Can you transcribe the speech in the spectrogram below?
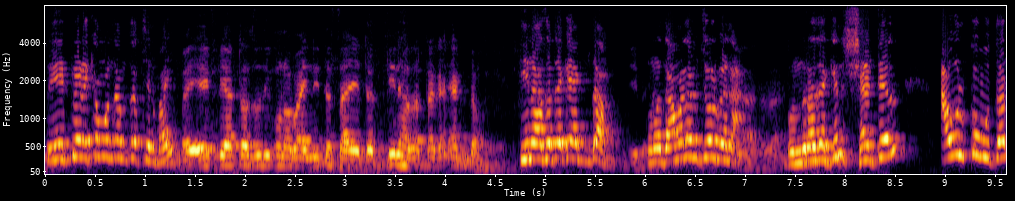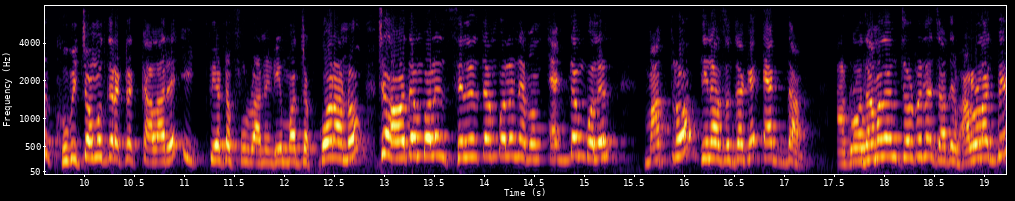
তো এই পেড়ে কেমন দাম চাচ্ছেন ভাই? ভাই এই পেয়ারটা যদি কোনো ভাই নিতে চায় এটা তিন হাজার টাকা একদম। তিন হাজার টাকা একদম। কোনো দামাদাম চলবে না। না, বন্ধুরা দেখেন শ্যাটেল আউল কবুতর খুবই চমৎকার একটা কালারে এই পেয়ারটা ফুল রানি ডিম বাচ্চা করানো। চাওয়া দাম বলেন সেলের দাম বলেন এবং একদম বলেন মাত্র তিন হাজার টাকা একদম। আর কোনো দামাদামি চলবে না যাদের ভালো লাগবে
